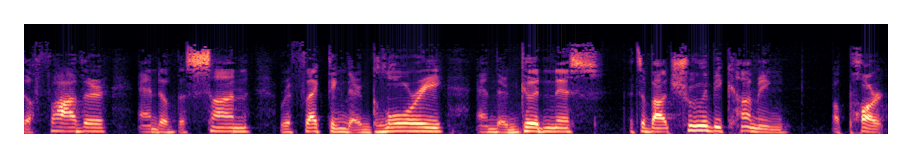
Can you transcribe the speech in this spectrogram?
the Father and of the Son, reflecting their glory and their goodness. It's about truly becoming a part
